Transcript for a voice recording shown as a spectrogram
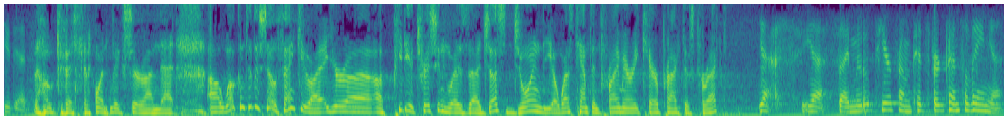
you did. Oh, good. I want to make sure on that. Uh, welcome to the show. Thank you. Uh, you're a, a pediatrician who has uh, just joined the uh, Westhampton Primary Care Practice, correct? Yes, yes. I moved here from Pittsburgh, Pennsylvania.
